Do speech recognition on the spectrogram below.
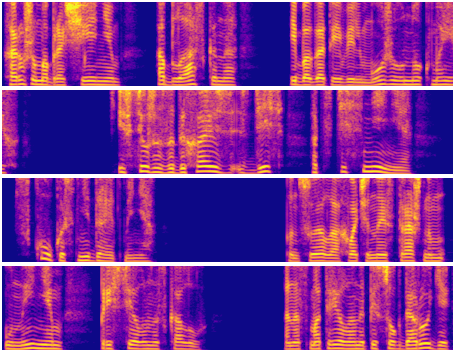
хорошим обращением, обласкана, и богатые вельможи у ног моих. И все же задыхаюсь здесь от стеснения, скука снедает меня. Консуэла, охваченная страшным унынием, присела на скалу. Она смотрела на песок дороги,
